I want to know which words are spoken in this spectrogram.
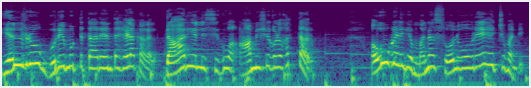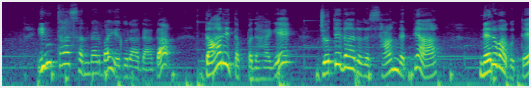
ಎಲ್ಲರೂ ಗುರಿ ಮುಟ್ಟುತ್ತಾರೆ ಅಂತ ಹೇಳಕ್ಕಾಗಲ್ಲ. ದಾರಿಯಲ್ಲಿ ಸಿಗುವ ಆಮಿಷಗಳು ಹತ್ತಾರು. ಅವುಗಳಿಗೆ ಮನ ಸೋಲುವವರೇ ಹೆಚ್ಚು ಮಂದಿ. ಇಂಥ ಸಂದರ್ಭ ಎದುರಾದಾಗ ದಾರಿ ತಪ್ಪದ ಹಾಗೆ ಜೊತೆಗಾರರ ಸಾಂಗತ್ಯ ನೆರವಾಗುತ್ತೆ.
